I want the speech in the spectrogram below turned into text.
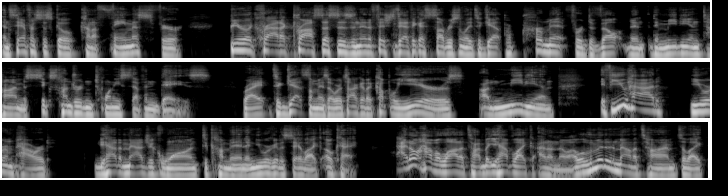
and San Francisco kind of famous for bureaucratic processes and inefficiency. I think I saw recently to get a permit for development, the median time is 627 days, right? To get something. So we're talking a couple years on median. If you had, you were empowered, you had a magic wand to come in and you were going to say like, okay, I don't have a lot of time, but you have like, I don't know, a limited amount of time to like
